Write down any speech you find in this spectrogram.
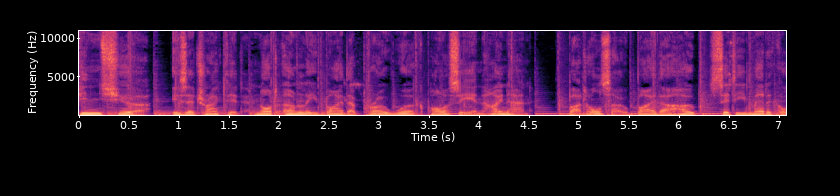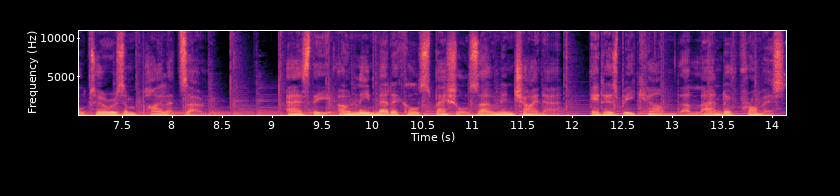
Jinshe is attracted not only by the pro-work policy in Hainan, but also by the Hope City Medical Tourism Pilot Zone. As the only medical special zone in China, it has become the land of promise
